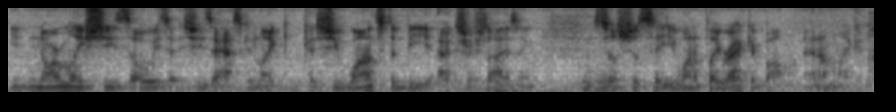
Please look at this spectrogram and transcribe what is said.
normally she's always she's asking like because she wants to be exercising, so she'll say you want to play racquetball, and I'm like. "Ugh,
